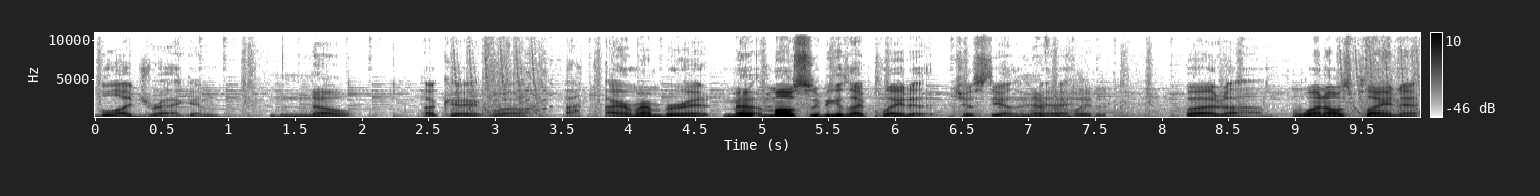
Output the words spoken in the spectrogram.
Blood Dragon? No. Okay, well, I- I remember it mostly because I played it just the other Never day. Never played it. But um, when I was playing it,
